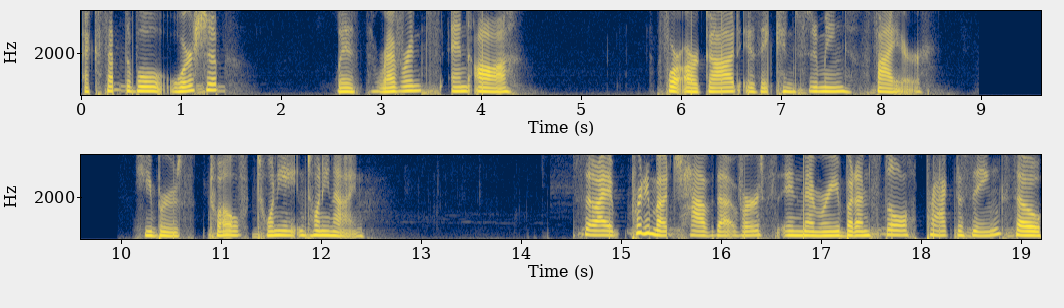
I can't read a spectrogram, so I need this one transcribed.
acceptable worship with reverence and awe, for our God is a consuming fire. Hebrews 12, 28, and 29. So I pretty much have that verse in memory, but I'm still practicing. So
